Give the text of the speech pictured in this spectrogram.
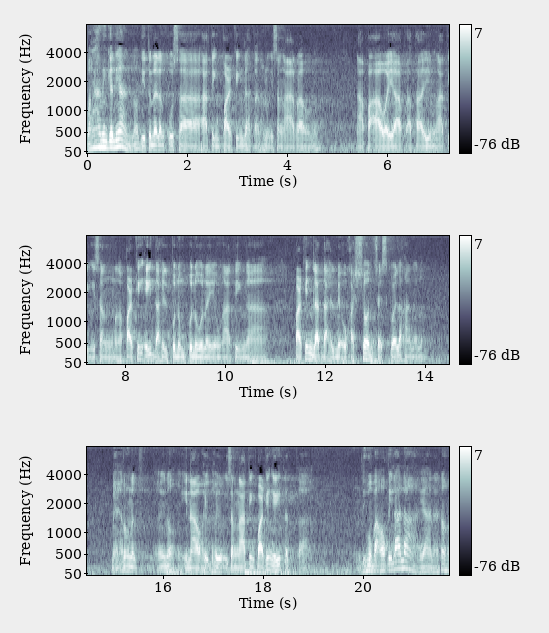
Maraming ganyan, no? Dito na lang po sa ating parking lot, ano, nung isang araw, no? Napaaway ata yung ating isang mga parking aid dahil punong-puno na yung ating uh, parking lot dahil may okasyon sa eskwelahan. Ano? Merong nag, you know, inaway daw yung isang ating parking aid at uh, mo ba ako kilala? Yan, ano?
